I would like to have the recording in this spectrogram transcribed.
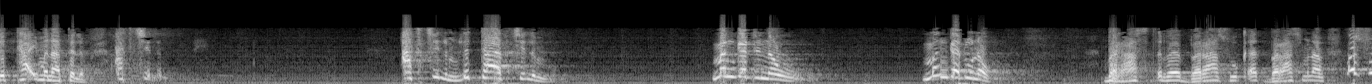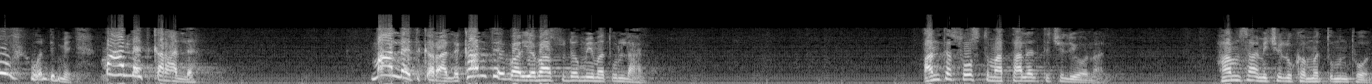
ልታይ ምን አትልም? አትችልም። አትችልም። ልታይ አትችልም። መንገድ ነው። መንገዱ ነው በራስ ጥበብ በራስ እውቀት በራስ ምናምን። እሱ ወንድሜ መሀል ላይ ትቀራለህ። መሀል ላይ ትቀራለህ። ከአንተ የባሱ ደግሞ ይመጡልሃል። አንተ ሶስት ማታለል ትችል ይሆናል። ሀምሳ የሚችሉ ከመጡ ምን ትሆን?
